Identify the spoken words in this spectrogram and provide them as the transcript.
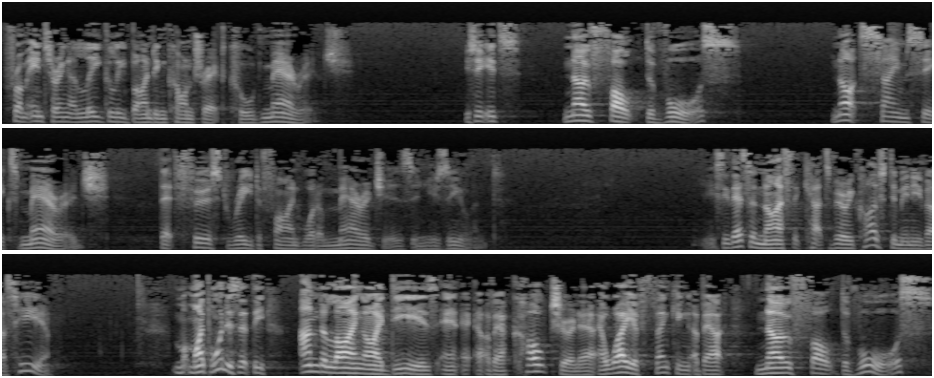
from entering a legally binding contract called marriage? You see, it's no fault divorce, not same sex marriage, that first redefined what a marriage is in New Zealand. You see, that's a knife that cuts very close to many of us here. My point is that the underlying ideas uh, of our culture and our way of thinking about no fault divorce,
